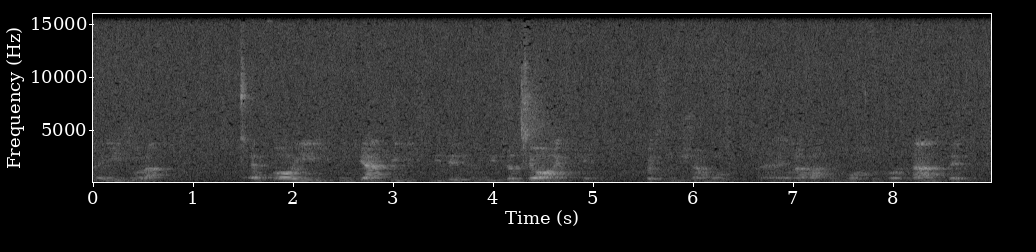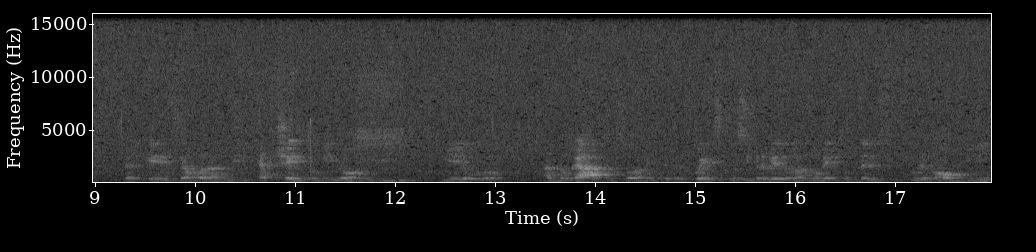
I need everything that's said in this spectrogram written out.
a isola, e poi impianti di, di desanilizzazione, che questo diciamo è una parte molto importante perché stiamo parlando di circa 100 milioni di, di euro allocati solamente per questo, si prevedono al momento delle strutture mobili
